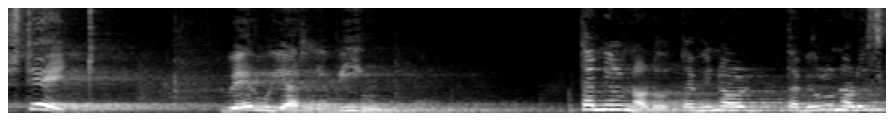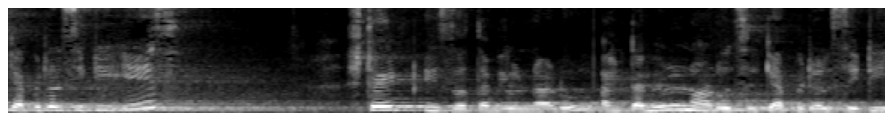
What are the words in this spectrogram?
state where we are living Tamil Nadu. Tamil Nadu Tamil Nadu's capital city is? State is Tamil Nadu and Tamil Nadu's capital city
